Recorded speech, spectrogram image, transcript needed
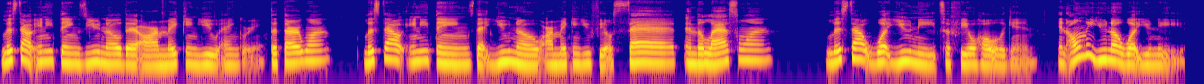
list out any things you know that are making you angry. The third one, List out any things that you know are making you feel sad. And the last one, list out what you need to feel whole again. And only you know what you need.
